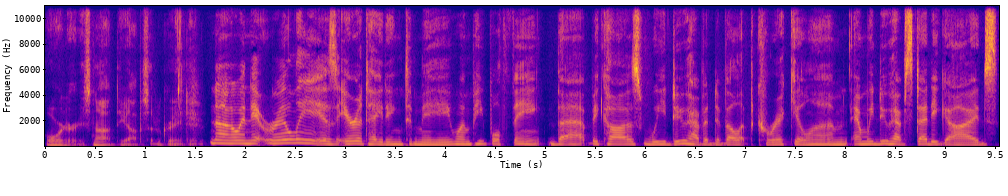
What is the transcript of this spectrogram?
order. It's not the opposite of creativity. No, and it really is irritating to me when people think that because we do have a developed curriculum and we do have study guides,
